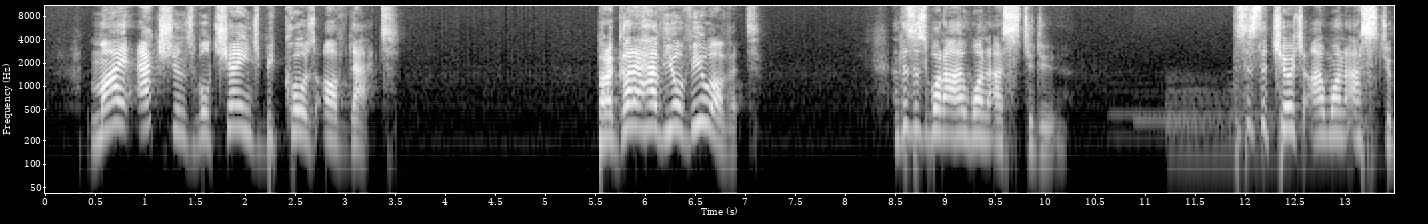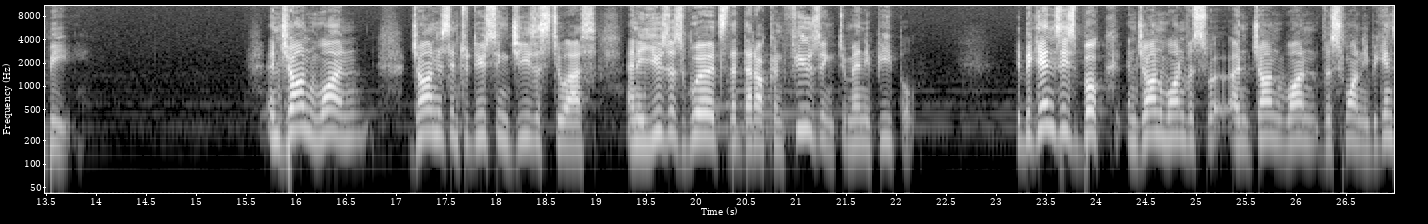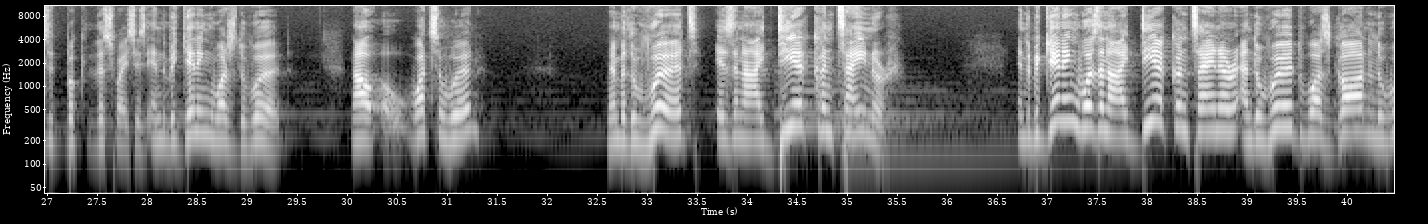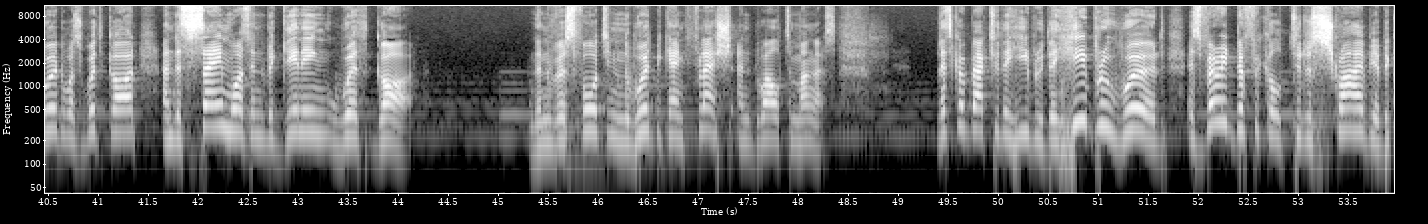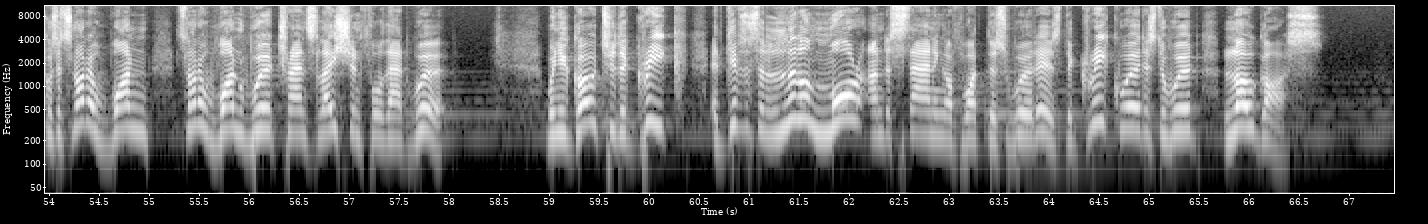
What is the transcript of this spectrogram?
my actions will change because of that. But I got to have your view of it. And this is what I want us to do. This is the church I want us to be. In John 1, John is introducing Jesus to us, and he uses words that, that are confusing to many people. He begins his book in John 1, verse, in John 1, verse 1. He begins his book this way. He says, In the beginning was the Word. Now, what's a word? Remember, the word is an idea container. In the beginning was an idea container, and the Word was God, and the Word was with God, and the same was in the beginning with God. And then in verse 14, and the Word became flesh and dwelt among us. Let's go back to the Hebrew. The Hebrew word is very difficult to describe here because it's not a one, it's not a one word translation for that word. When you go to the Greek, it gives us a little more understanding of what this word is. The Greek word is the word logos.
